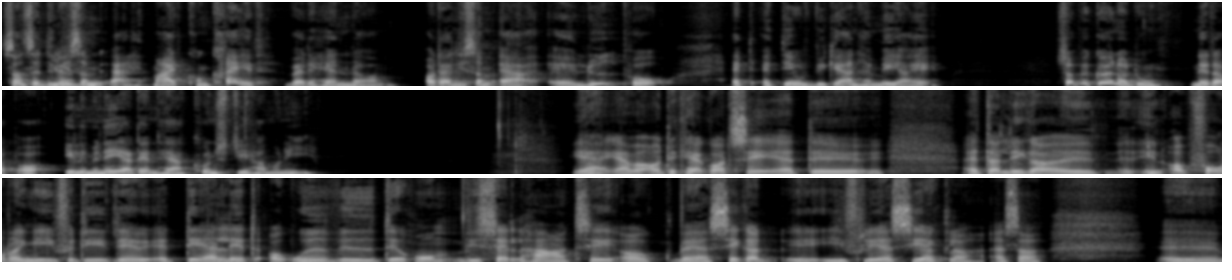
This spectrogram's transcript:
Sådan så det ja. ligesom er meget konkret, hvad det handler om. Og der ligesom er øh, lyd på, at, at det vil vi gerne have mere af. Så begynder du netop at eliminere den her kunstige harmoni. Ja, ja og det kan jeg godt se, at, øh, at der ligger øh, en opfordring i, fordi det, det er lidt at udvide det rum, vi selv har til at være sikkert øh, i flere cirkler. Altså, øh,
